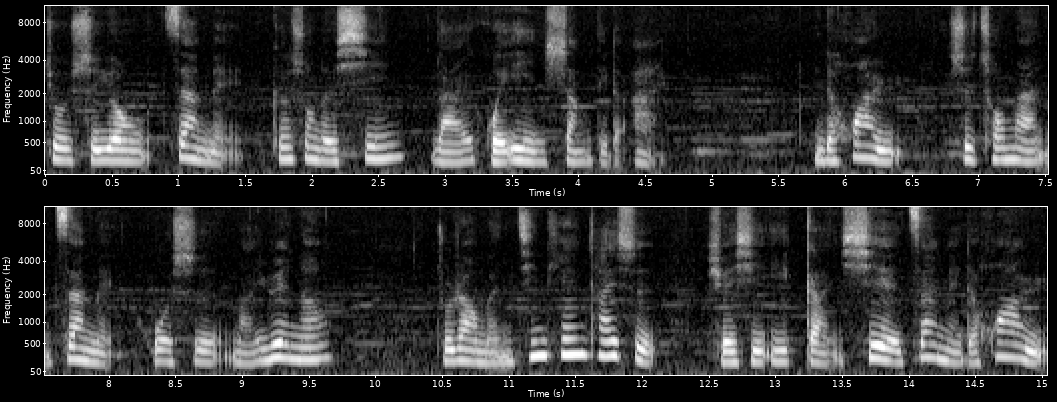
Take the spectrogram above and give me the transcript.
就是用赞美、歌颂的心来回应上帝的爱。你的话语是充满赞美，或是埋怨呢？就让我们今天开始学习以感谢、赞美的话语，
